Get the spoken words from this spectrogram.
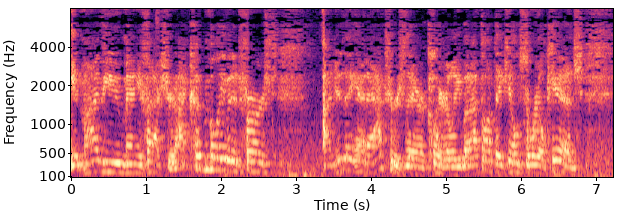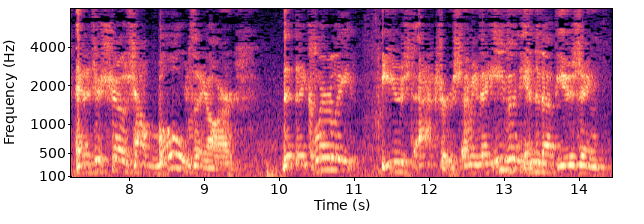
in my view, manufactured. I couldn't believe it at first. I knew they had actors there clearly, but I thought they killed some real kids. And it just shows how bold they are that they clearly used actors. I mean, they even ended up using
